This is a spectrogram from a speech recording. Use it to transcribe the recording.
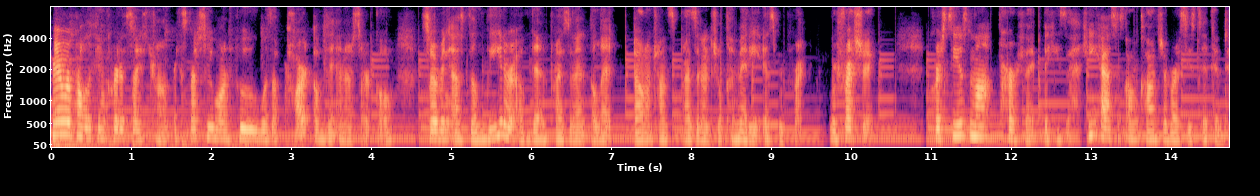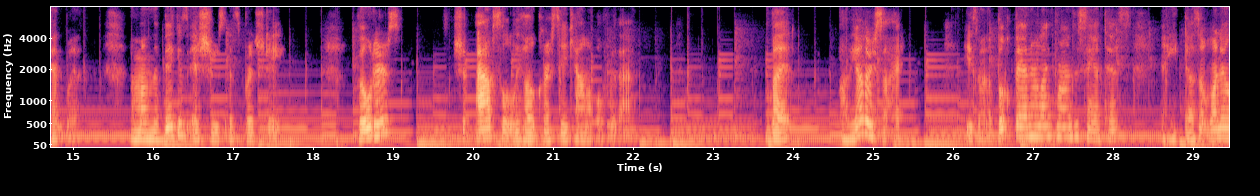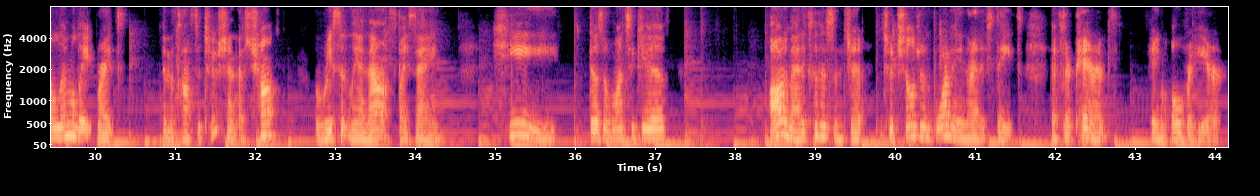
Many Republicans criticized Trump, especially one who was a part of the inner circle, serving as the leader of then President elect Donald Trump's presidential committee, is refre- refreshing. Christie is not perfect, but he's, he has his own controversies to contend with. Among the biggest issues is Bridgegate. Voters should absolutely hold Christie accountable for that. But on the other side, he's not a book banner like Ron DeSantis, and he doesn't want to eliminate rights in the Constitution, as Trump recently announced by saying he doesn't want to give automatic citizenship to children born in the United States if their parents came over here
